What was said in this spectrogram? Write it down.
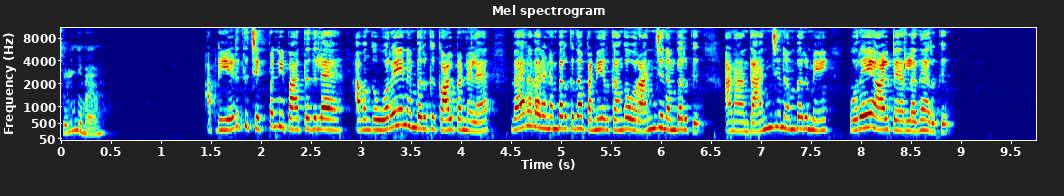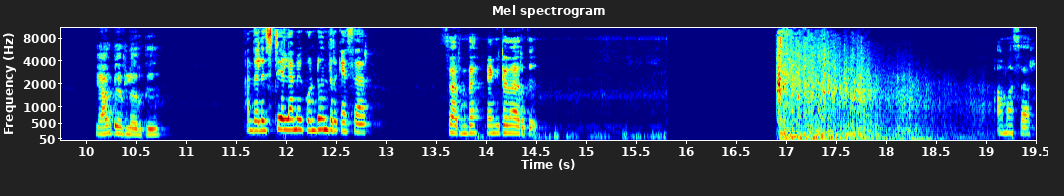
சொல்லுங்க மேம் அப்படி எடுத்து செக் பண்ணி பார்த்ததுல அவங்க ஒரே நம்பருக்கு கால் பண்ணல. வேற வேற நம்பருக்கு தான் பண்ணியிருக்காங்க. ஒரு அஞ்சு நம்பருக்கு ஆனா அந்த அஞ்சு நம்பருமே ஒரே ஆள் பேர்ல தான் இருக்கு. யார் பேர்ல இருக்கு? அந்த லிஸ்ட் எல்லாமே கொண்டு வந்திருக்கேன் சார் சார் இந்த என்கிட்ட தான் இருக்கு. ஆமாம் சார்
